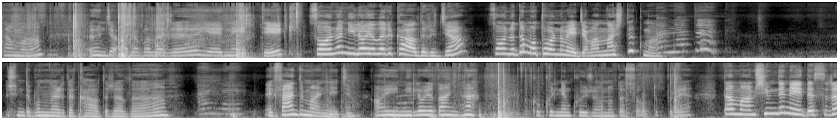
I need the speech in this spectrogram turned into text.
Tamam. Önce arabaları yerine ettik. Sonra Niloyaları kaldıracağım. Sonra da motorunu vereceğim. Anlaştık mı? Anladık. Şimdi bunları da kaldıralım. Anne. Efendim anneciğim. Ay Niloya'dan heh, Kukuli'nin kuyruğunu da soktuk buraya. Tamam şimdi neyde sıra?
